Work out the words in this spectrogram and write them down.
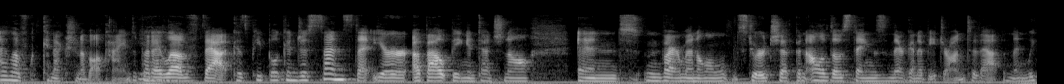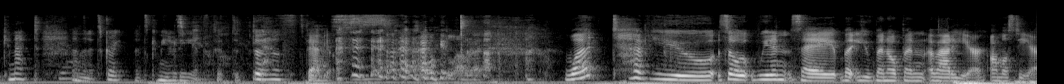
I love connection of all kinds, but I love that because people can just sense that you're about being intentional and environmental stewardship and all of those things, and they're going to be drawn to that, and then we connect, and then it's great. It's community. It's, it's fabulous. we love it. What have you? So we didn't say, but you've been open about a year, almost a year,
